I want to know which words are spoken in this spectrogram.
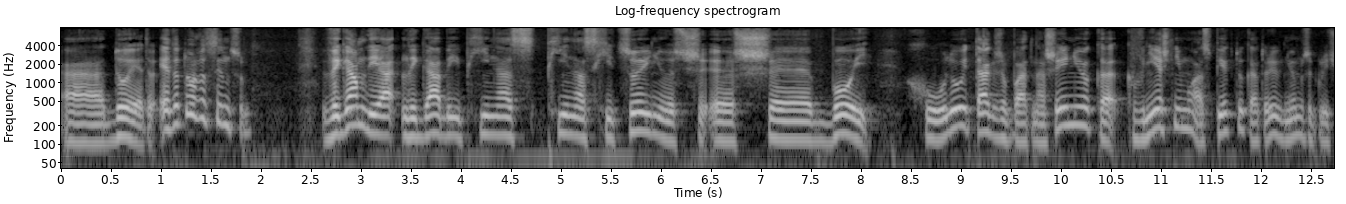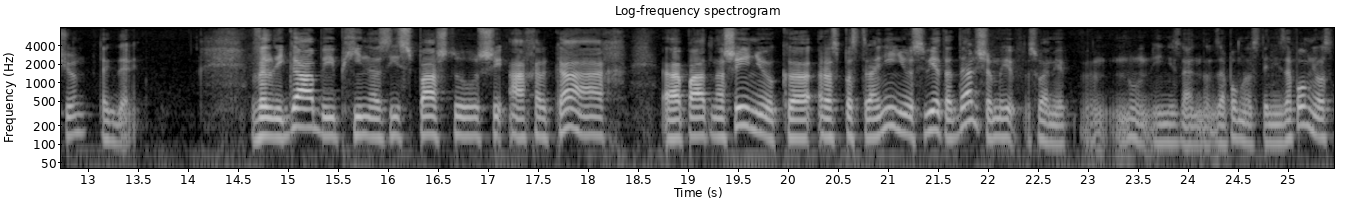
э, до этого. Это тоже цимсум. Вегам лигаби пхинас, пхинас хицойниус шебой хулу, и также по отношению к, к внешнему аспекту, который в нем заключен и так далее. Велигаби пхинас испашту ши ахарках, по отношению к распространению света дальше, мы с вами, ну, я не знаю, запомнилось или не запомнилось,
